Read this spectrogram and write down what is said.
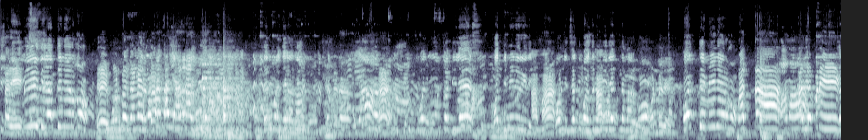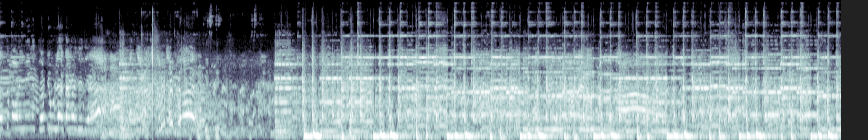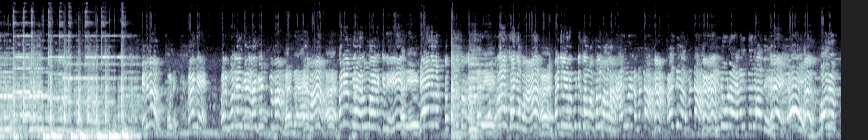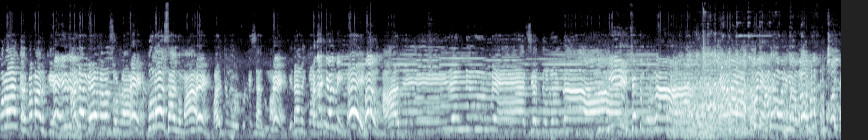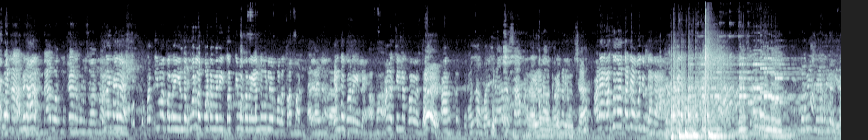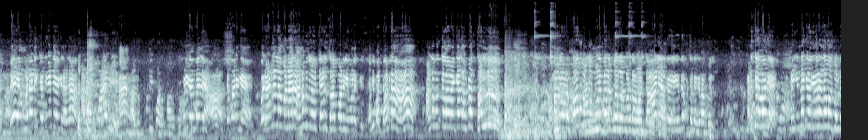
சரி. மீதி எத்தனை இருக்கும்? ஏய் ஒன்பது தானே இருக்கும் தெரியுமா தெரியாதா? ஒரு மீன் தொட்டில பத்து மீன் இருக்குது. ஆமா. ஒண்ணு செத்து போச்சு மீதி எத்தனை இருக்கும்? ஒன்பது. பத்து மீன் இருக்கும். பத்தா? ஆமா. அது எப்படி? செத்து போன மீன் தொட்டி உள்ளே தெரியுமா? ஒரு மூன்றாவது கேள்வி நான். ஒரே பிரகாரமா இருக்குது. குட்டி சொல்றேன். குட்டி சொல்லுவாங்களா? இது கூட எனக்கு தெரியாது. ஒரு புறா கர்ப்பமா இருக்கு. அதான் வேணும்னு சொல்றான். புறா சாகுமா? இருக்கிற குட்டி சாகுமா. இதான கேள்வி. அது ரெண்டுமே செத்துடுண்டா கேட்காத சத்தியமா சொல்றேன் இந்த ஊர்ல போட்ட மாதிரி சத்தியமா சொல்றேன் எந்த ஊர்லயும் போல சாப்பாடு. எந்த குறையும் இல்ல. ஆனா சின்ன குறை அட ரசதா தட்டை ஊத்தி முன்னாடி கட்டி கட்டி வைக்கிறாள்? பாருங்க. ஒரு அண்ணன் நம்ம நேரம் அனுமதியில வச்சாரு சாப்பாடு இவனுக்கு இவன் சொல்றான் அனுமதியில வைக்காத அப்படியே மூணு பேரும் சொல்ல மாட்டான் தாலி இருக்கிற எந்த என்ன கேக்குற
